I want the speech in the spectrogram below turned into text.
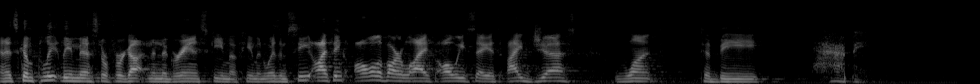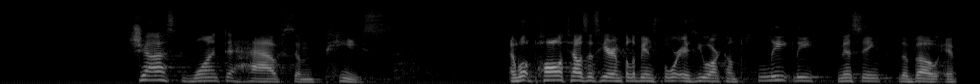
And it's completely missed or forgotten in the grand scheme of human wisdom. See, I think all of our life, all we say is, I just want to be happy. Just want to have some peace. And what Paul tells us here in Philippians 4 is you are completely missing the boat if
